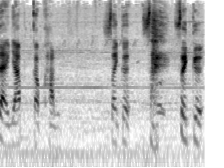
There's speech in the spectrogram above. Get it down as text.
แดกยับกับคันไซเกิดไซไซเกิด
